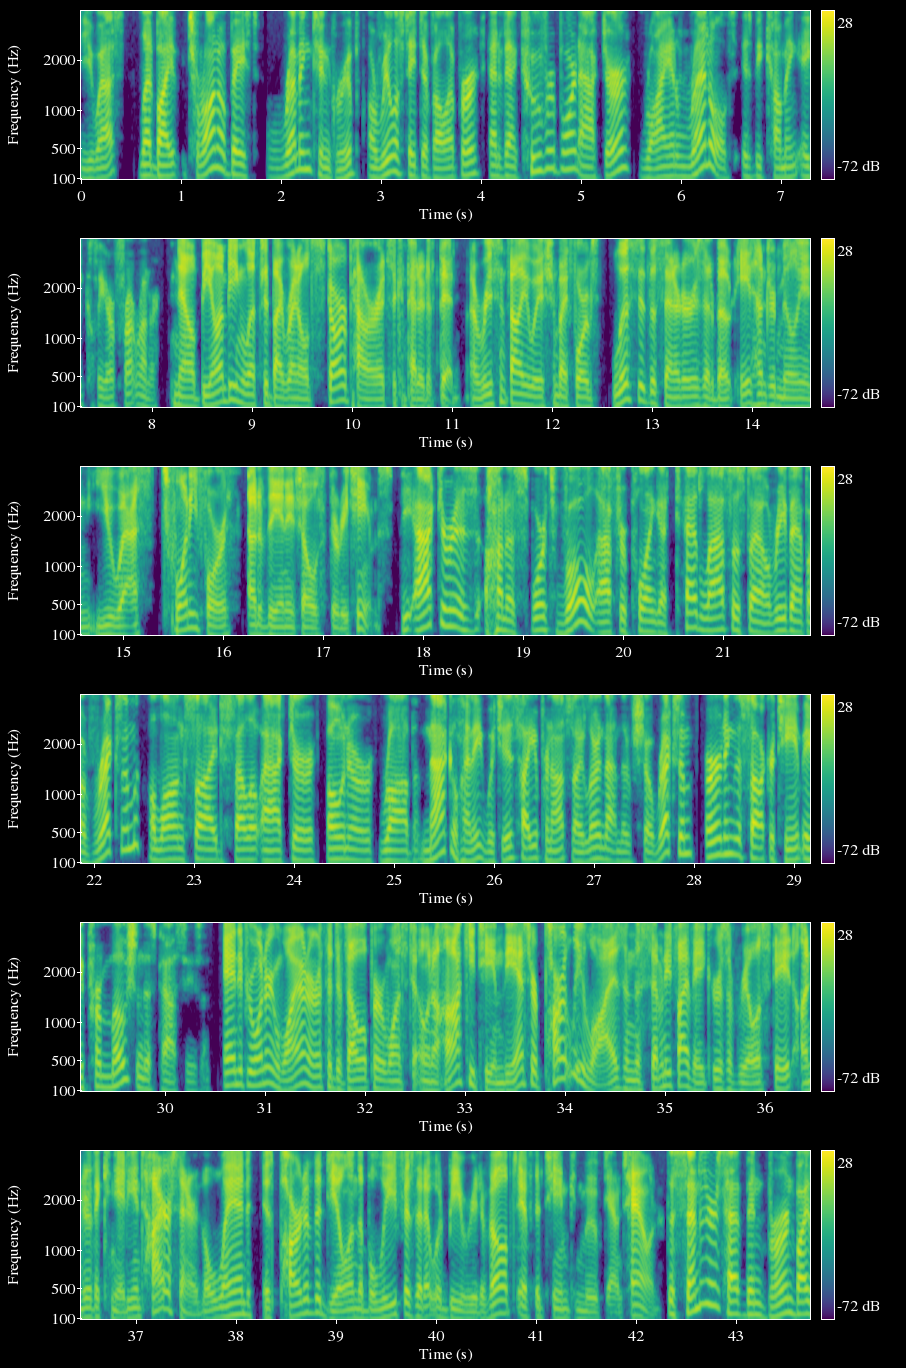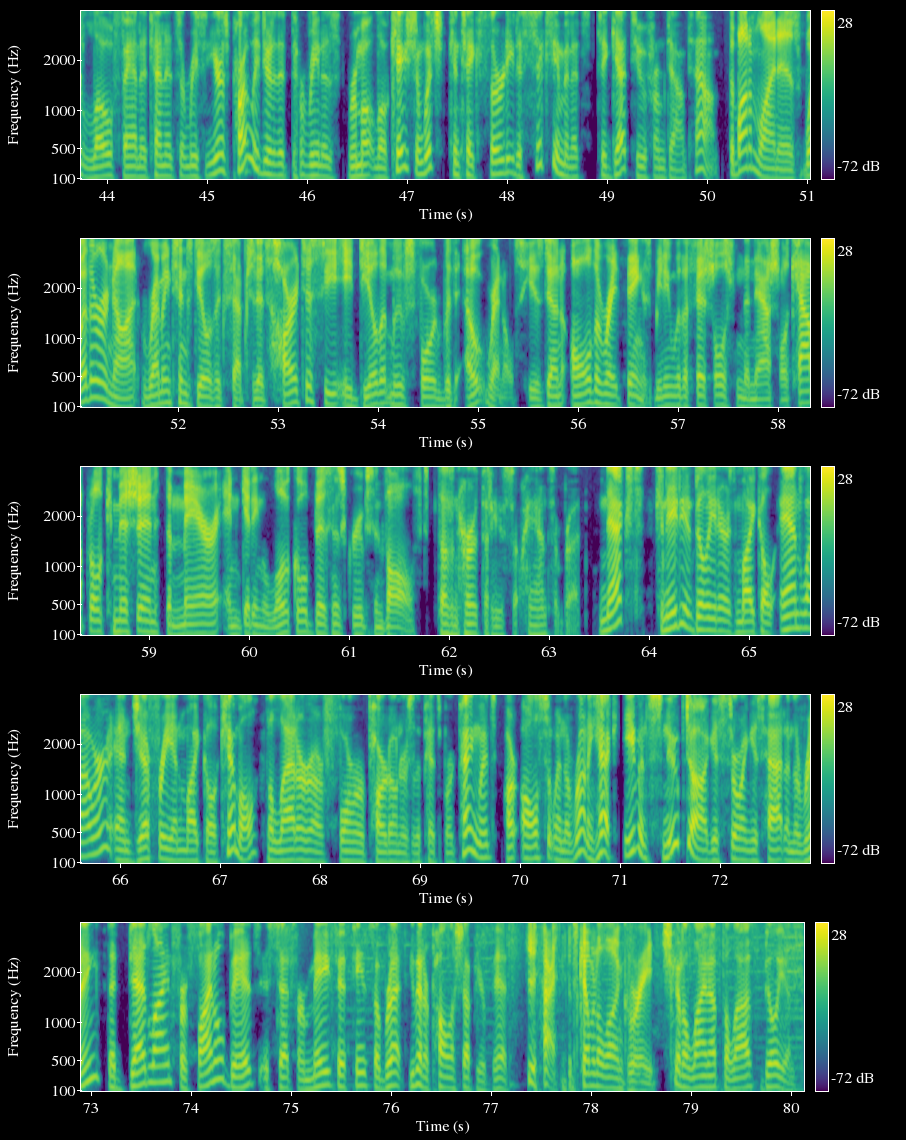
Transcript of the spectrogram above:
US, led by Toronto based Remington Group, a real estate developer, and Vancouver born actor Ryan Reynolds is becoming a clear frontrunner. Now, beyond being lifted by Reynolds' star power, it's a competitive bid. A recent valuation by Forbes listed the Senators at about 800 million US, 24th out of the NHL's 30 teams. The actor is on a sports roll after pulling a Ted Lasso style revamp of Wrexham alongside fellow actor, owner Rob McElhenney, which is how you pronounce it. I learned that in the show Wrexham, earning the soccer team a promotion this past season. And if you're wondering why on earth a developer wants to own a hockey team, the answer partly lies in the 75 acres of real estate under the Canadian Tire Center. The land is part of the deal, and the belief is that it would be redeveloped if the team can move downtown. The Senators have been burned by low fan attendance in recent years, partly due to the arena's remote location, which can take 30 to 60 minutes to get to from downtown. The bottom line is whether or not Remington's deal is accepted, it's hard to see a deal that moves forward without Reynolds. He has done all the right things, meeting with officials from the National Capital Commission, the mayor, and getting local business groups involved. Doesn't hurt that he's so handsome, Brett. Next, Canadian billionaires Michael Andlauer and Jeffrey and Michael Kimmel, the latter are former part owners of the Pittsburgh Penguins, are also in the running. Heck, even Snoop Dogg is throwing his hat in the ring. The deadline for final bids is set for May 15th. So, Brett, you better polish up your bid. Yeah, it's coming along great. Just got to line up the last billion.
